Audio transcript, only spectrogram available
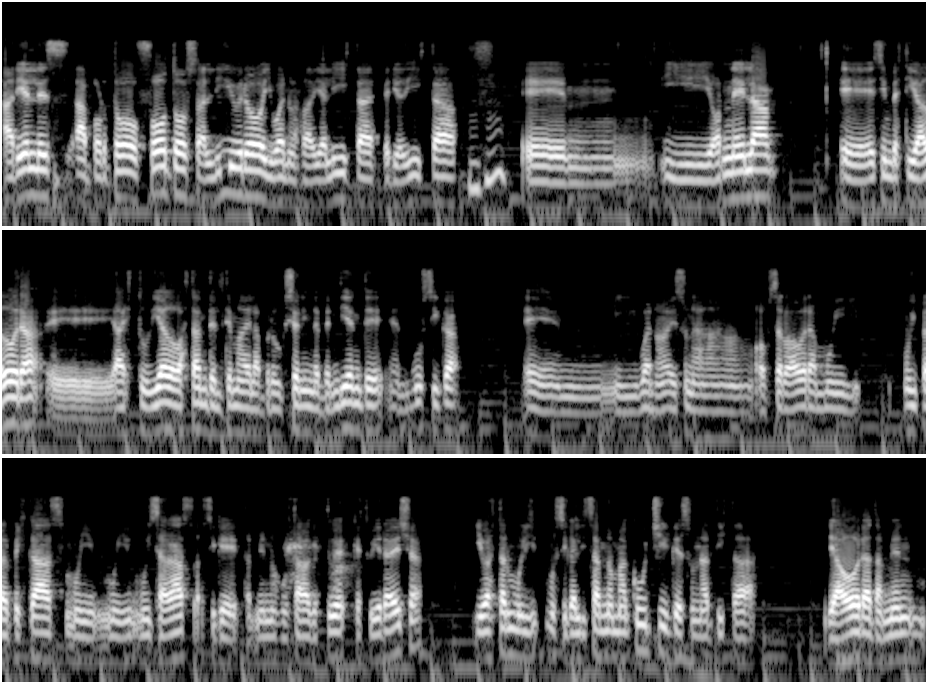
Ariel les aportó fotos al libro y bueno, es radialista, es periodista. Uh -huh. eh, y Ornella eh, es investigadora, ha estudiado bastante el tema de la producción independiente en música. Y bueno, es una observadora muy, muy perspicaz, muy, muy, muy sagaz, así que también nos gustaba que, estuve, que estuviera ella. Y va a estar musicalizando Makuchi, que es una artista de ahora también,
